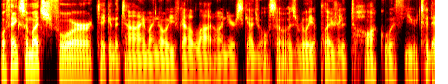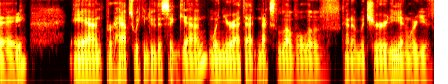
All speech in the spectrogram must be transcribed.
Well, thanks so much for taking the time. I know you've got a lot on your schedule, so it was really a pleasure to talk with you today. And perhaps we can do this again when you're at that next level of kind of maturity and where you've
